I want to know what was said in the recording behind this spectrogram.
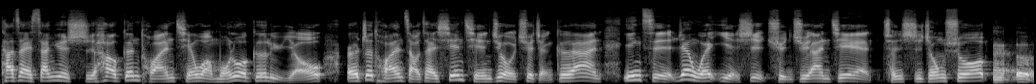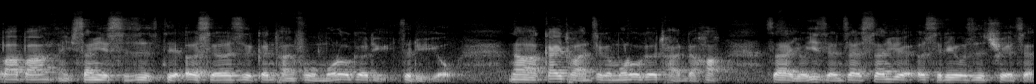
他在三月十号跟团前往摩洛哥旅游，而这团早在先前就有确诊个案，因此认为也是群聚案件。陈时中说：“二八八，三月十日第二十二日跟团赴摩洛哥旅这旅游。”那该团这个摩洛哥团的哈，在有一人在三月二十六日确诊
